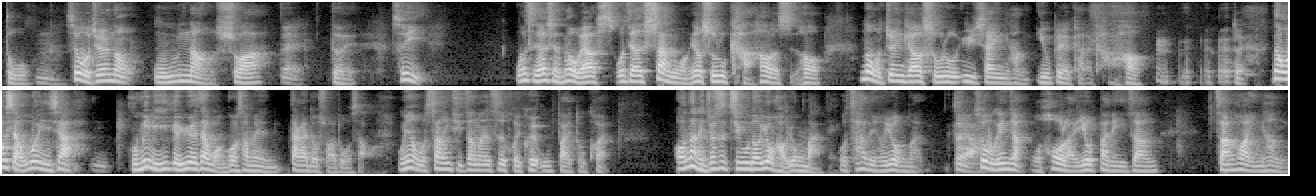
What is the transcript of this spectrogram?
多，嗯，所以我觉得那种无脑刷，对对，所以。我只要想到我要，我只要上网要输入卡号的时候，那我就应该要输入玉山银行 U 贝尔卡的卡号。对，那我想问一下，虎咪，你一个月在网购上面大概都刷多少啊？我想我上一期账单是回馈五百多块。哦，那你就是几乎都用好用满。我差点要用满。对啊。所以我跟你讲，我后来又办了一张彰化银行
